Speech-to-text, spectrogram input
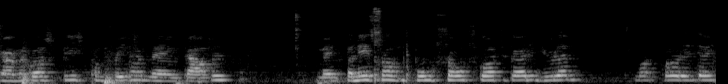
Ja, man kan også spise pomfritter med en gaffel. Men bernæssovsen brun sovs, skulle også gøre det i Jylland. Du må også prøve det en dag.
